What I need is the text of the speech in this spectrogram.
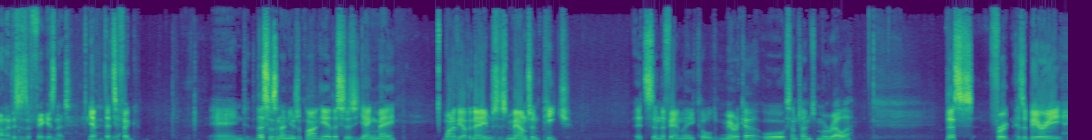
Oh no, this is a fig, isn't it? Yep, that's yeah. a fig. And this is an unusual plant here. This is Yang Mei. One of the other names is mountain peach. It's in the family called Myrica or sometimes Morella. This fruit has a berry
